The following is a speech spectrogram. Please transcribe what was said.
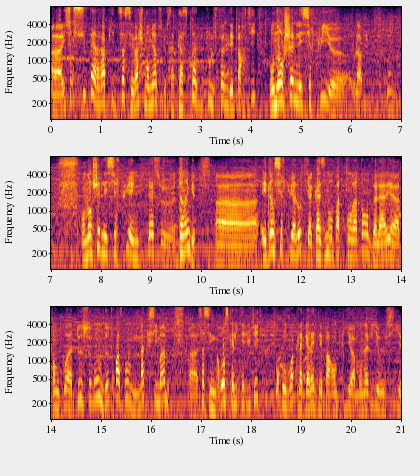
euh, ils sont super rapides. Ça c'est vachement bien parce que ça casse pas du tout le fun des parties. On enchaîne les circuits. Euh, on enchaîne les circuits à une vitesse euh, dingue. Euh, et d'un circuit à l'autre, il n'y a quasiment pas de temps d'attente. Vous allez aller attendre quoi? 2 secondes, 2-3 secondes maximum. Euh, ça, c'est une grosse qualité du titre. On voit que la galette n'est pas remplie, à mon avis, aussi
